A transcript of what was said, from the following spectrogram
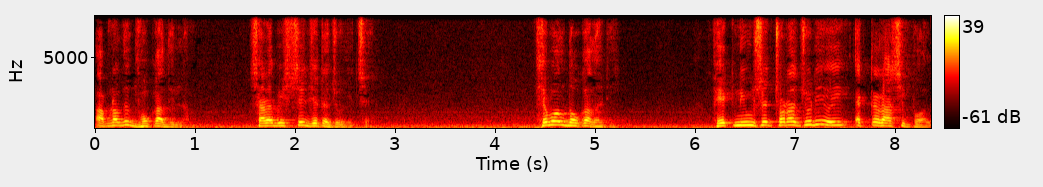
আপনাদের ধোঁকা দিলাম। সারা বিশ্বে যেটা চলছে। কেবল ধোঁকাধারি। ফেক নিউজের ছড়াছড়ি ওই একটা রাশিফল।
